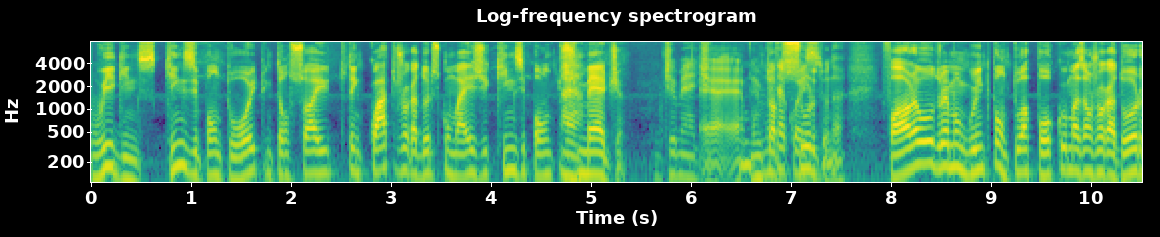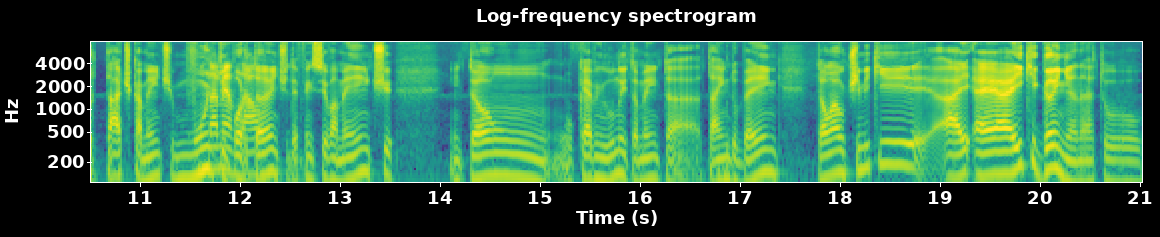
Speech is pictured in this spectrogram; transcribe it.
Wiggins, 15.8. Então só aí tu tem quatro jogadores com mais de 15 pontos É. média. De média. É, é muito muita absurdo, coisa. né? Fora o Draymond Green que pontua pouco, mas é um jogador taticamente muito importante, defensivamente. Então, o Kevin Looney também tá, tá indo bem. Então, é um time que aí- é aí que ganha, né? Tu,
